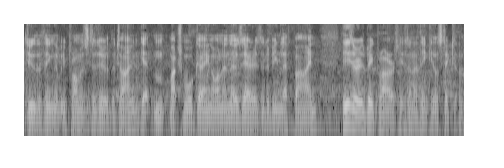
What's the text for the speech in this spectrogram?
do the thing that we promised to do at the time, get m- much more going on in those areas that have been left behind. These are his big priorities, and I think he'll stick to them.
